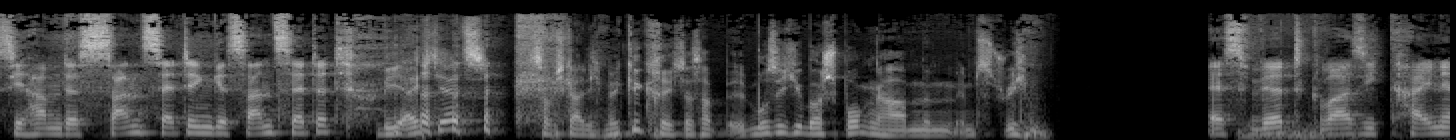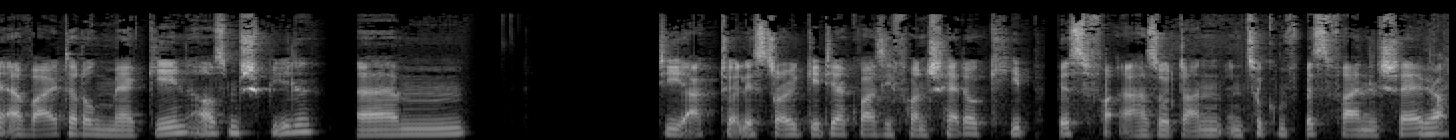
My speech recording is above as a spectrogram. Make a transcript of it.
sie, haben das Sunsetting gesunsettet. Wie echt jetzt? Das habe ich gar nicht mitgekriegt. Das hab, muss ich übersprungen haben im, im Stream. Es wird quasi keine Erweiterung mehr gehen aus dem Spiel. Ähm, die aktuelle Story geht ja quasi von Shadowkeep bis, also dann in Zukunft bis Final Shape. Ja.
